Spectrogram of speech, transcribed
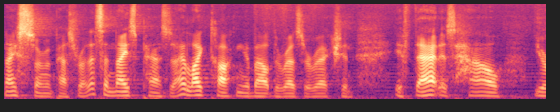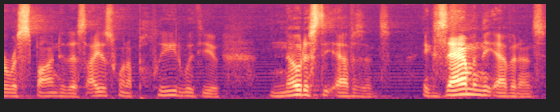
Nice sermon, Pastor. That's a nice passage. I like talking about the resurrection. If that is how you're responding to this, I just want to plead with you. Notice the evidence. Examine the evidence.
